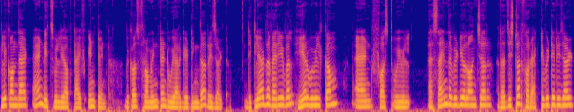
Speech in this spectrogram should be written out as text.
Click on that and it will of type intent because from intent we are getting the result. Declare the variable. Here we will come and first we will assign the video launcher register for activity result.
